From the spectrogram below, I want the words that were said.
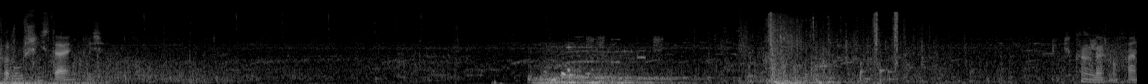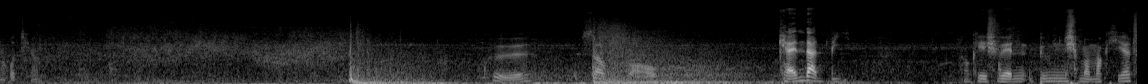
Von wo schießt er eigentlich? Ich kann gleich noch rein rotieren. Okay. So, wow. Can that be? Okay, ich werd, bin nicht mal markiert.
